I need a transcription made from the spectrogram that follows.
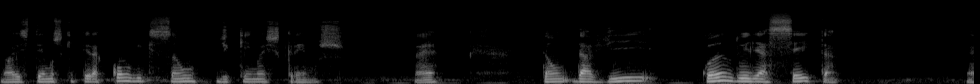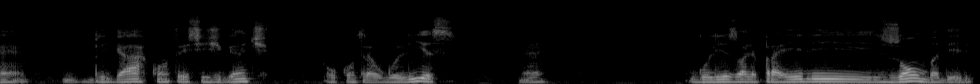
nós temos que ter a convicção de quem nós cremos. Né? Então, Davi, quando ele aceita né, brigar contra esse gigante, ou contra o Golias, né, Golias olha para ele e zomba dele.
